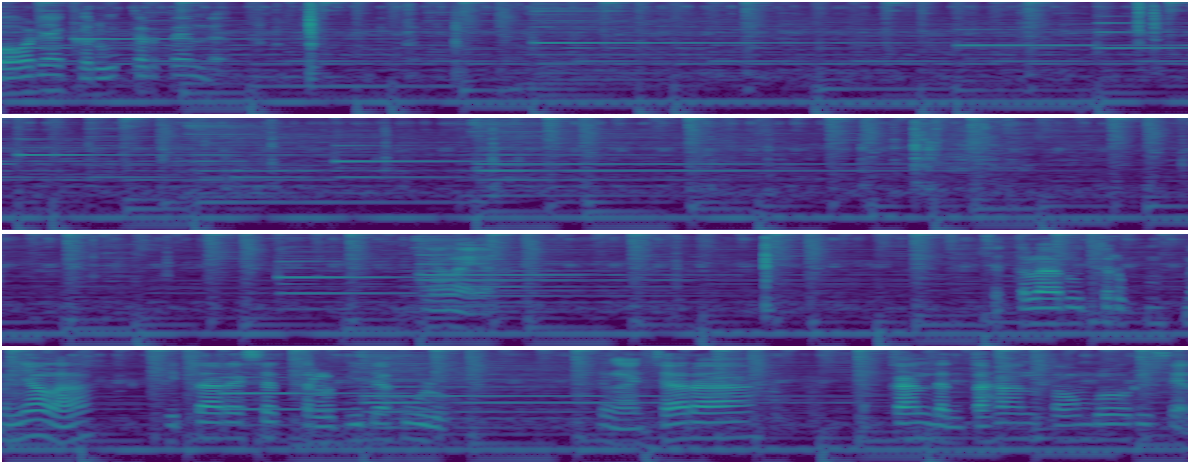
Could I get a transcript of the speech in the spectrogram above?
powernya ke router tenda menyala kita reset terlebih dahulu dengan cara tekan dan tahan tombol reset.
